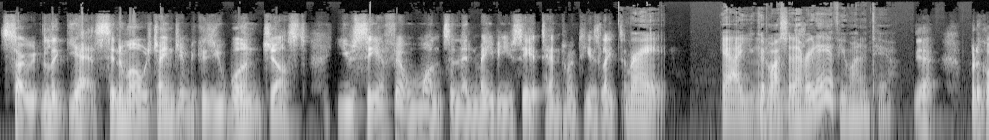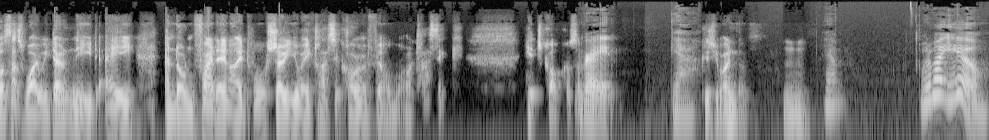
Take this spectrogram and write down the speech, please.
So, like, yeah, cinema was changing because you weren't just you see a film once and then maybe you see it 10, 20 years later. right. Yeah, you could watch it every day if you wanted to. Yeah. But of course, that's why we don't need a, and on Friday night, we'll show you a classic horror film or a classic Hitchcock or something. Right. Yeah. Because you own them. Mm. Yep. What about you?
